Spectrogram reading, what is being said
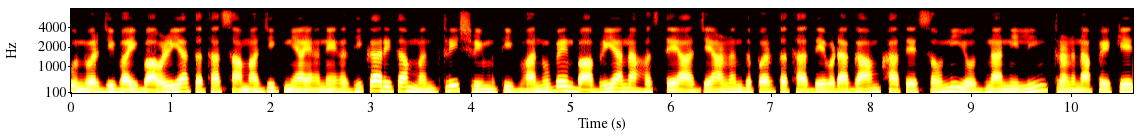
કુંવરજીભાઈ બાવળિયા તથા સામાજિક ન્યાય અને અધિકારિતા મંત્રી શ્રીમતી ભાનુબેન બાબરિયાના હસ્તે આજે આણંદ પર તથા દેવડા ગામ ખાતે સૌની યોજનાની લિંક ત્રણના પેકેજ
